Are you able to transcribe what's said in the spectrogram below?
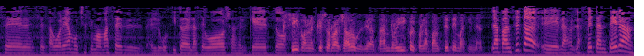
se, se saborea muchísimo más el, el gustito de las cebollas, del queso. Sí, con el queso rallado que queda tan rico y con la panceta, imagínate. La panceta, eh, la, la feta entera.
